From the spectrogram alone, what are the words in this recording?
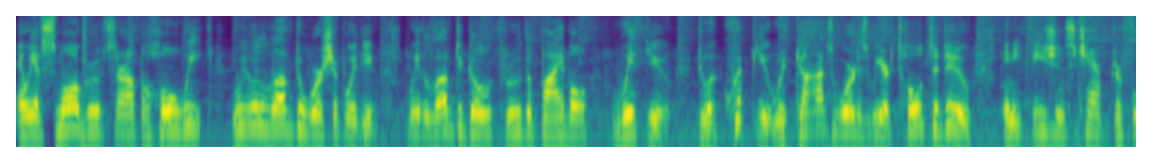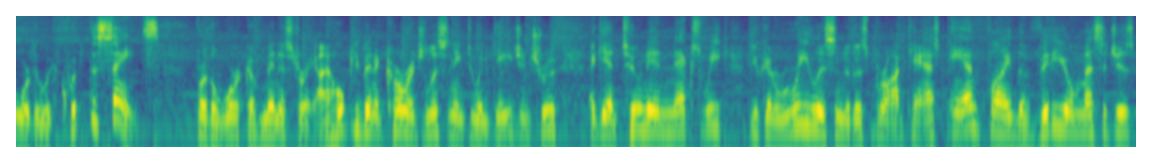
and we have small groups throughout the whole week. We would love to worship with you. We'd love to go through the Bible with you to equip you with God's Word as we are told to do in Ephesians chapter 4 to equip the saints for the work of ministry. I hope you've been encouraged listening to Engage in Truth. Again, tune in next week. You can re listen to this broadcast and find the video messages.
